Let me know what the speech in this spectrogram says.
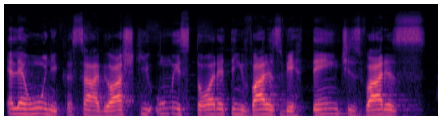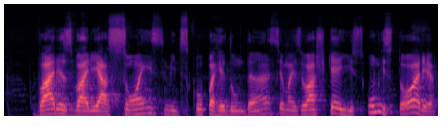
ela é única, sabe? Eu acho que uma história tem várias vertentes, várias várias variações. Me desculpa a redundância, mas eu acho que é isso. Uma história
